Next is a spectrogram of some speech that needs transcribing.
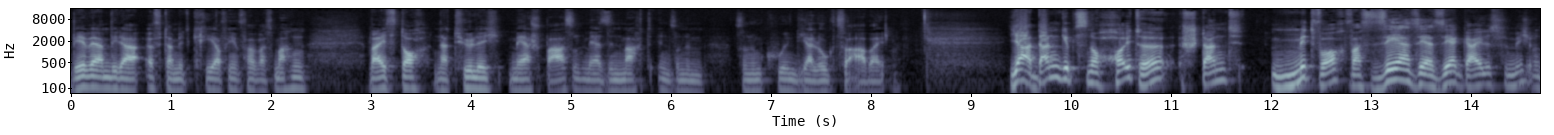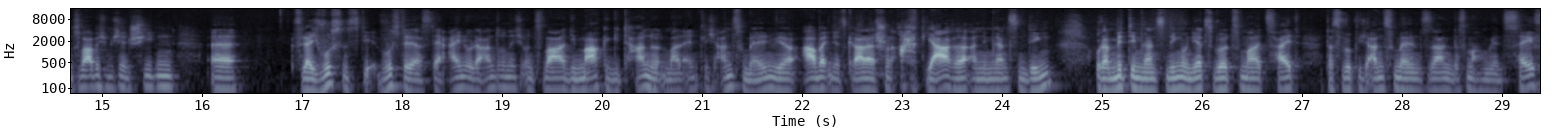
Wir werden wieder öfter mit Kri auf jeden Fall was machen, weil es doch natürlich mehr Spaß und mehr Sinn macht, in so einem, so einem coolen Dialog zu arbeiten. Ja, dann gibt es noch heute Stand Mittwoch, was sehr, sehr, sehr geil ist für mich. Und zwar habe ich mich entschieden, äh, vielleicht wusste das der ein oder andere nicht, und zwar die Marke Gitarre mal endlich anzumelden. Wir arbeiten jetzt gerade schon acht Jahre an dem ganzen Ding oder mit dem ganzen Ding und jetzt wird es mal Zeit, das wirklich anzumelden und zu sagen, das machen wir jetzt safe.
